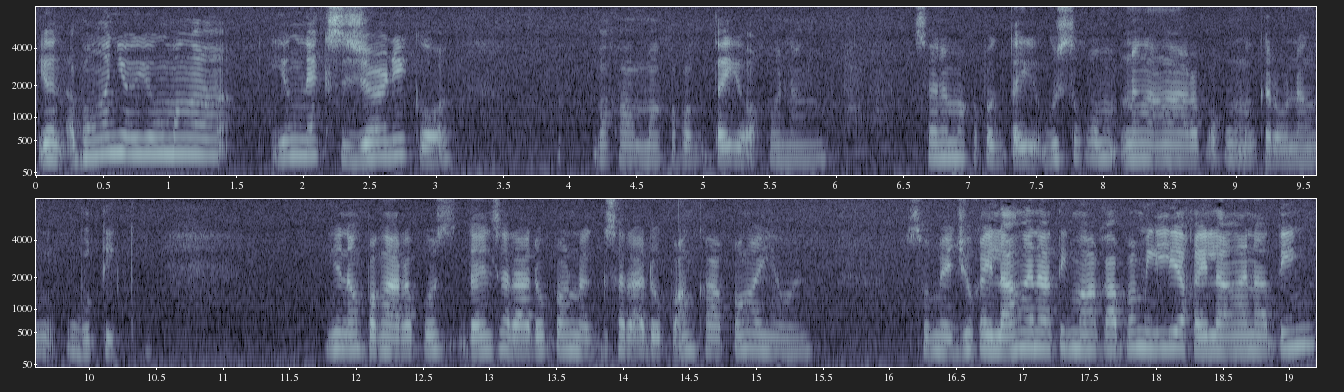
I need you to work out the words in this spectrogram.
Yun abangan nyo yung mga yung next journey ko. Baka makapagtayo ako ng sana makapagtayo. Gusto ko nangangarap ako magkaroon ng boutique. Yun ang pangarap ko dahil sarado pang nagsarado pa ang kapa ngayon So, medyo kailangan nating mga kapamilya, kailangan nating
